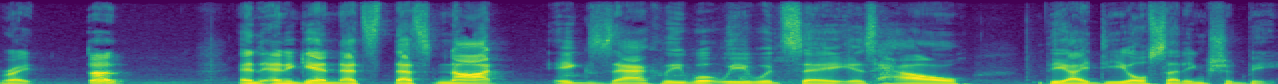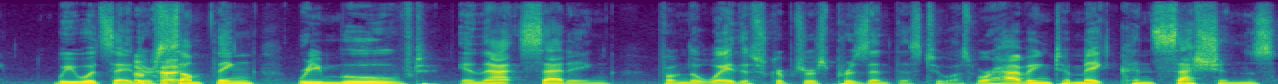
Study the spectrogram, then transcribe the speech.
Right. that and and again that's that's not exactly what we would say is how the ideal setting should be we would say there's Okay. something removed in that setting from the way the scriptures present this to us we're having to make concessions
